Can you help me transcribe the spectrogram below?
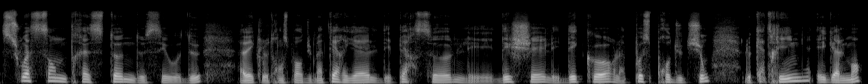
73 tonnes de CO2 avec le transport du matériel, des personnes, les déchets, les décors, la post production, le catering également.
